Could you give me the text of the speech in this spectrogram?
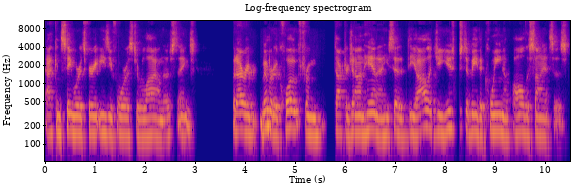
I can see where it's very easy for us to rely on those things. But I remembered a quote from Dr. John Hanna. He said, Theology used to be the queen of all the sciences.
